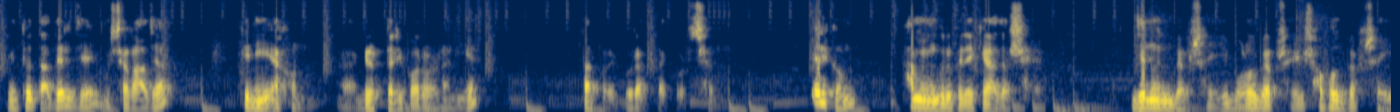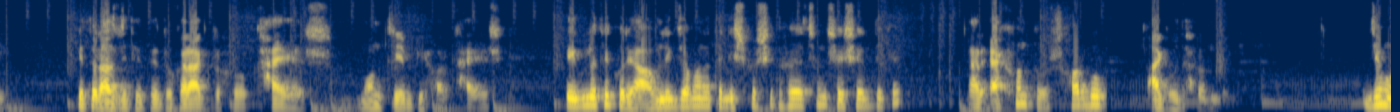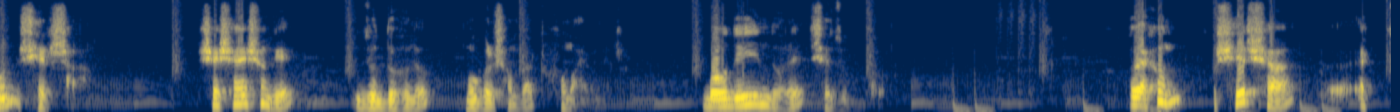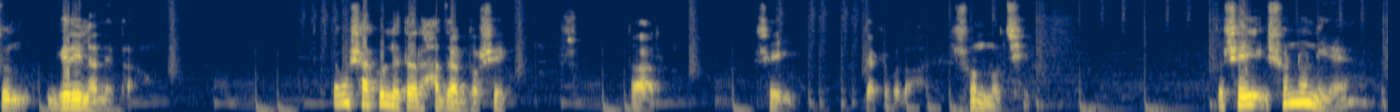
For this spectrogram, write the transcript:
কিন্তু তাদের যে মিস্টার রাজা, তিনি এখন গ্রেপ্তারি পরোয়ানা নিয়ে তারপরে ঘোরাফেরা করছেন। এরকম হামিম গ্রুপের একে আজার সাহেব, জেনুইন ব্যবসায়ী, বড় ব্যবসায়ী, সফল ব্যবসায়ী, কিন্তু রাজনীতিতে ঢোকার আগ্রহ, খায়েশ, মন্ত্রী, এমপি হওয়ার খায়েশ এগুলোতে করে আওয়ামী লীগ জমানাতে নিষ্পেষিত হয়েছেন শেষের দিকে। আর এখন তো সর্ব আগে উদাহরণ দিই। যেমন শেরশাহ শেরশাহের সঙ্গে যুদ্ধ হলো মুঘল সম্রাট হুমায়ুনের। বহুদিন ধরে সে যুদ্ধ। তো এখন শেরশাহ একজন গেরিলা নেতা। এবং সাকুল্যে তার হাজার দশেক তার সেই, যাকে বলা হয়, সৈন্য ছিল। তো সেই সৈন্য নিয়ে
